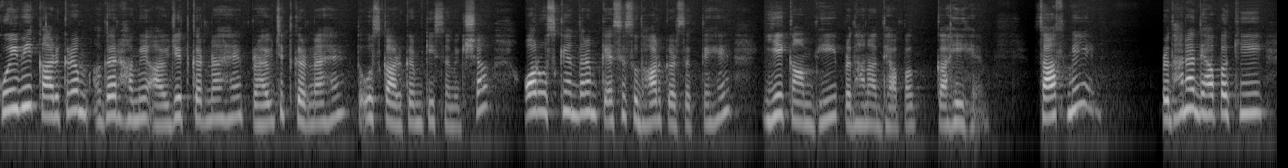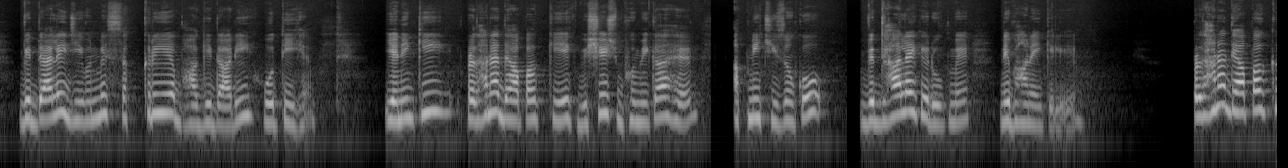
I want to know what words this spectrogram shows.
कोई भी कार्यक्रम अगर हमें आयोजित करना है, प्रायोजित करना है तो उस कार्यक्रम की समीक्षा और उसके अंदर हम कैसे सुधार कर सकते हैं, ये काम भी प्रधानाध्यापक का ही है। साथ में प्रधानाध्यापक की विद्यालय जीवन में सक्रिय भागीदारी होती है। यानी कि प्रधानाध्यापक की एक विशेष भूमिका है अपनी चीज़ों को विद्यालय के रूप में निभाने के लिए। प्रधानाध्यापक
